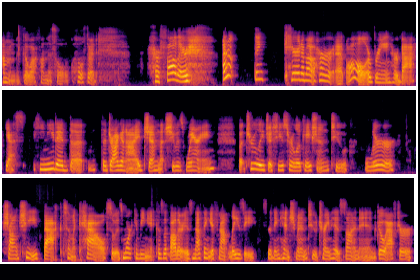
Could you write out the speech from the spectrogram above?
I'm going to go off on this whole whole thread, her father, cared about her at all or bringing her back. Yes, he needed the the dragon eye gem that she was wearing, but truly just used her location to lure Shang-Chi back to Macau so it's more convenient because the father is nothing if not lazy, sending henchmen to train his son and go after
